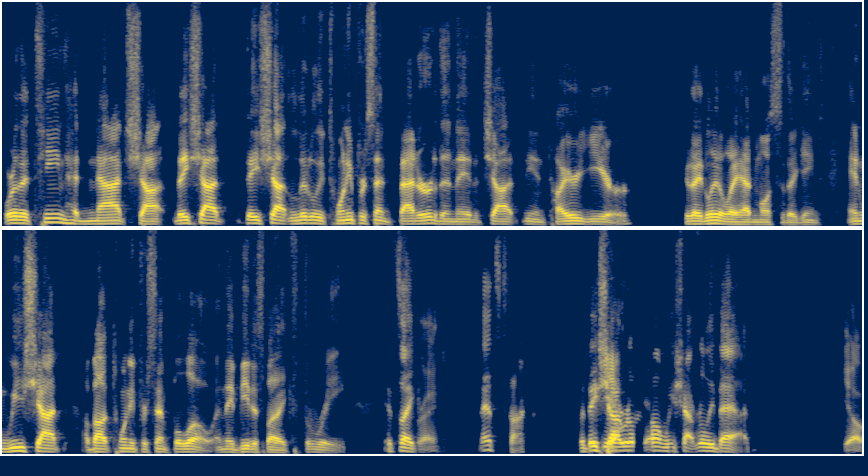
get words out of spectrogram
where the team had not shot. They shot. They shot literally twenty percent better than they had shot the entire year because they literally had most of their games, and we shot about twenty percent below, and they beat us by like three. It's like right. that sucks. But they shot yeah, really yeah. well, and we shot really bad. Yep.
